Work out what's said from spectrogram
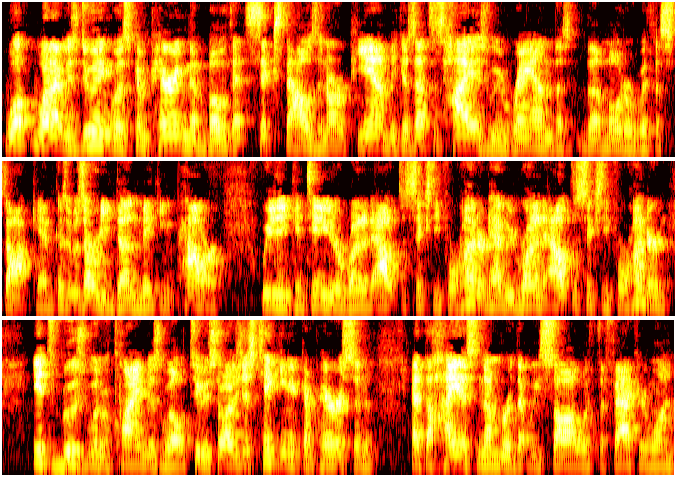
what, what I was doing was comparing them both at 6,000 RPM because that's as high as we ran the, the motor with the stock cam because it was already done making power. We didn't continue to run it out to 6,400. Had we run it out to 6,400, its boost would have climbed as well too. So I was just taking a comparison at the highest number that we saw with the factory one,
